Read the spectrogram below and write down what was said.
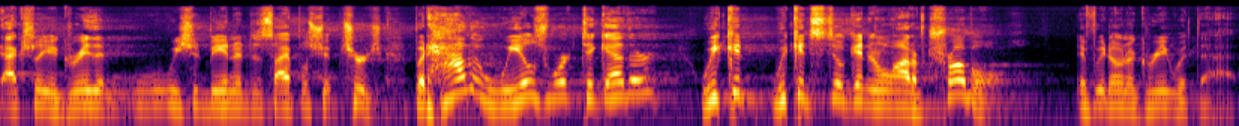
actually agree that we should be in a discipleship church. But how the wheels work together, we could, we could still get in a lot of trouble if we don't agree with that.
